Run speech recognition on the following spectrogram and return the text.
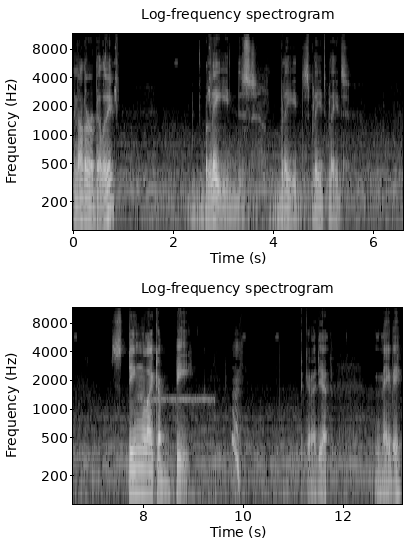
another ability. Blades. Blades, blades, blades. Sting like a bee. Good idea. Maybe.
